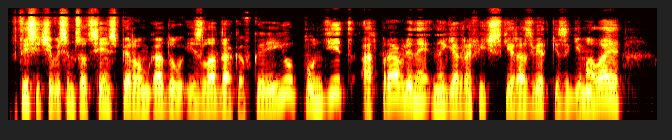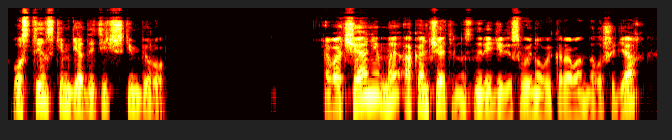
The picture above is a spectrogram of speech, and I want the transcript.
в 1871 году из Ладака в Корею пундит, отправленный на географические разведки за Гималаи Остинским геодетическим бюро. В Ачане мы окончательно снарядили свой новый караван на лошадях –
